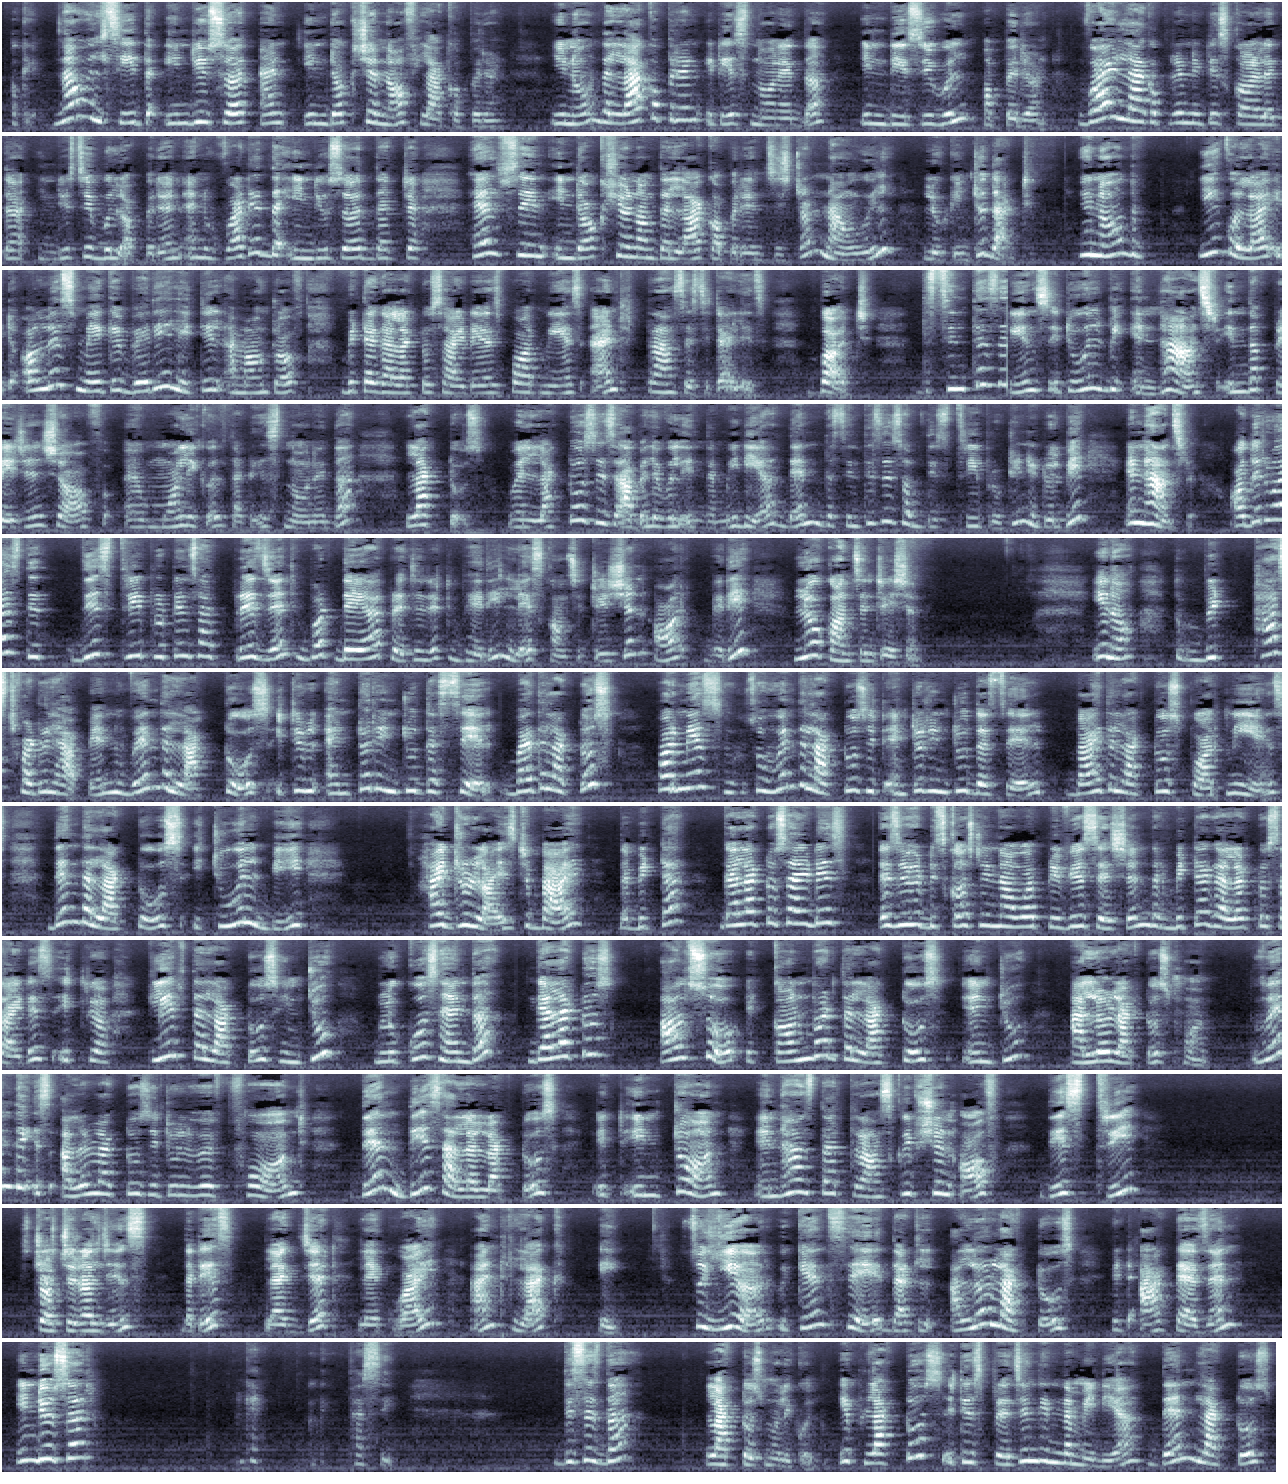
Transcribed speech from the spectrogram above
Okay, now we'll see the inducer and induction of lac operon. You know, the lac operon, it is known as the inducible operon. Why lac operon it is called as the inducible operon and what is the inducer that uh, helps in induction of the lac operon system? Now we'll look into that. You know, the E. coli, it always make a very little amount of beta-galactosidase, permease and transacetylase. But the synthesis means it will be enhanced in the presence of a molecule that is known as the lactose. When lactose is available in the media, then the synthesis of these three protein it will be enhanced. Otherwise, the, these three proteins are present, but they are present at very less concentration or very low concentration. you know bit first what will happen when the lactose it will enter into the cell by the lactose permease so when the lactose it enter into the cell by the lactose permease then the lactose it will be hydrolyzed by the beta galactosidase. As we have discussed in our previous session that beta galactosidase it uh, clears the lactose into glucose and the galactose. Also it convert the lactose into allolactose form. When there is allolactose it will be formed then this allolactose it in turn enhance the transcription of these three structural genes that is LAC-Z, LAC-Y and LAC-A. So here we can say that allolactose it act as an inducer. Okay, okay, see. This is the lactose molecule. If lactose it is present in the media, then lactose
